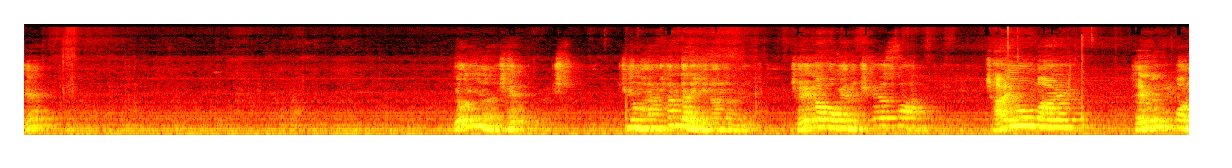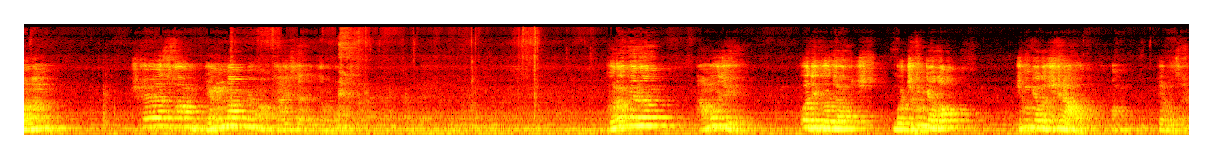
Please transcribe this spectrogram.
예? 여기는 제, 지금 한 한 달이 지났는데 제가 보기에는 최소한 자유마을 대국번은 최소한 100만 명은 가 있어야 된다고 봅니다. 그러면은 나머지 어디 그저 뭐 청교도 청교도 신학원 어, 해보세요.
